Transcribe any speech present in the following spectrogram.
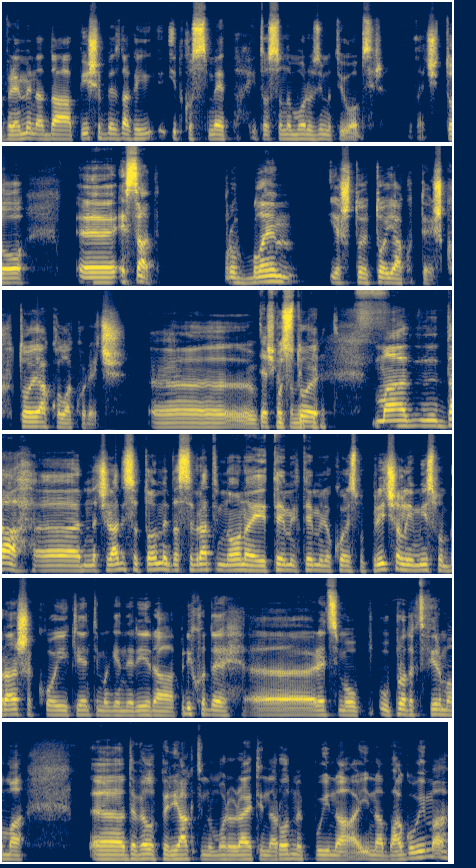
vremena da piše bez da ga itko smeta i to se onda mora uzimati u obzir. Znači to, e, e sad, problem je što je to jako teško, to je jako lako reći. E, Teško postoje. Ma da, e, znači radi se o tome da se vratim na onaj temelj, temelj o kojem smo pričali. Mi smo branša koji klijentima generira prihode, e, recimo u, u product firmama developeri aktivno moraju raditi na roadmapu i na, i na bugovima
